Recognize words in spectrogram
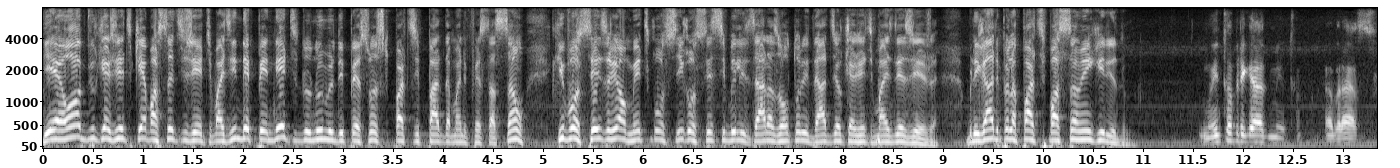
E é óbvio que a gente quer bastante gente, mas independente do número de pessoas que participarem da manifestação, que vocês realmente consigam sensibilizar as autoridades, é o que a gente mais deseja. Obrigado pela participação, hein, querido? Muito obrigado, Milton. Abraço.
